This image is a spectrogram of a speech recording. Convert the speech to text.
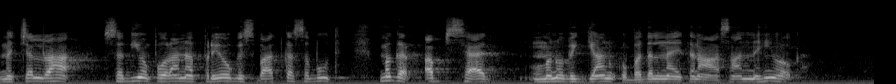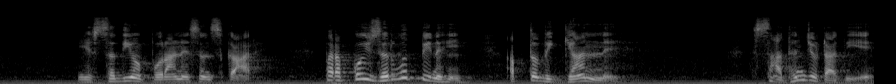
में चल रहा सदियों पुराना प्रयोग इस बात का सबूत है। मगर अब शायद मनोविज्ञान को बदलना इतना आसान नहीं होगा। ये सदियों पुराने संस्कार है। पर अब कोई ज़रूरत भी नहीं। अब तो विज्ञान ने साधन जुटा दिए।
